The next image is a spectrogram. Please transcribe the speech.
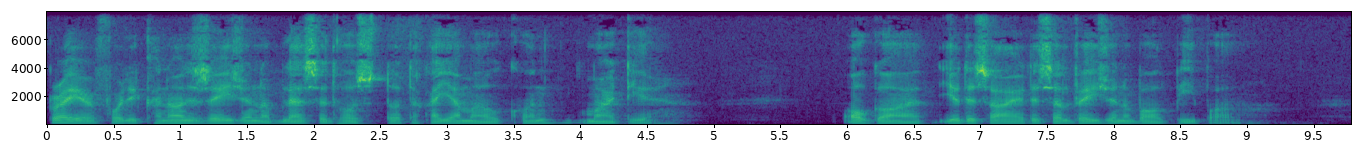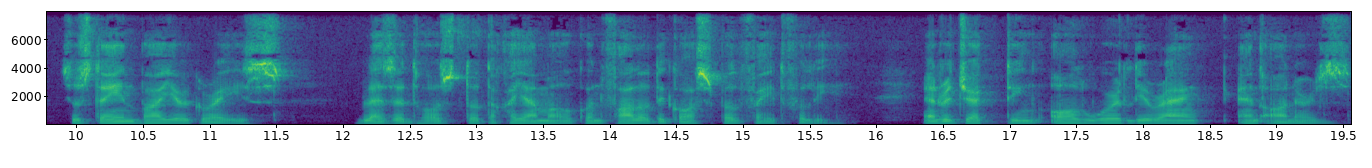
Prayer for the canonization of Blessed Justo Takayama Ukon, martyr. O God, you desire the salvation of all people. Sustained by your grace, Blessed Justo Takayama Ukon followed the gospel faithfully, and rejecting all worldly rank and honors,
